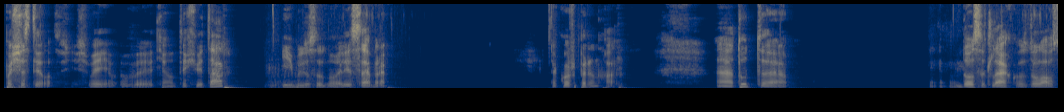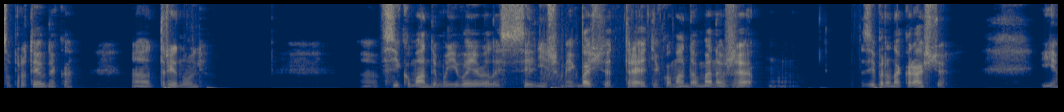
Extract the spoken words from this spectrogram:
пощастило витягнути хвітар і плюс одну елісебре. Також перенгар. Е, Тут е, досить легко здолав супротивника. е, 3-0. Е, Всі команди мої виявилися сильнішими. Як бачите, третя команда в мене вже зібрана краще. І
